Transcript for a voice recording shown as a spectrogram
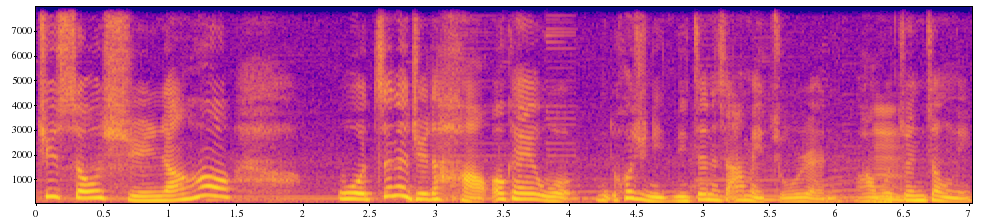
去搜寻，然后我真的觉得好，OK，我或许你你真的是阿美族人，啊，我嗯尊重你。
